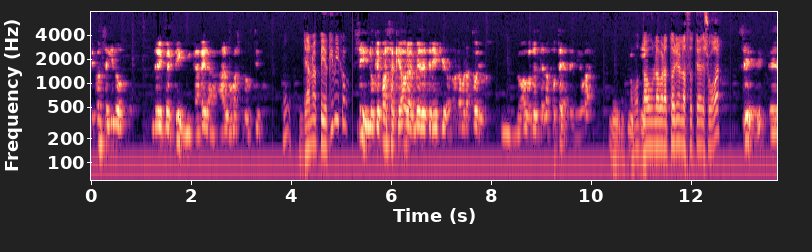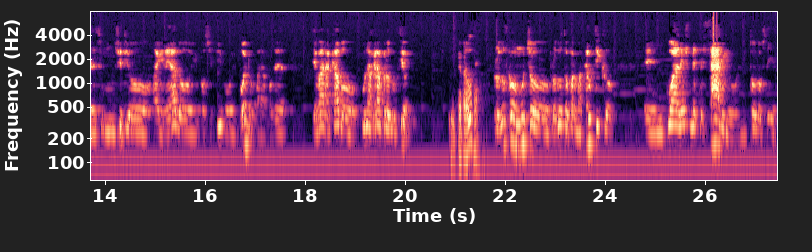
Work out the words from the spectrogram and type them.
he conseguido reinvertir mi carrera a algo más productivo. ¿Ya no es bioquímico? Sí, lo que pasa es que ahora en vez de tener que ir a los laboratorios, lo hago desde la azotea de mi hogar. ¿Ha montado un laboratorio en la azotea de su hogar? Sí, es un sitio aireado y positivo y bueno para poder llevar a cabo una gran producción. y- ¿Y qué produce? Produzco mucho producto farmacéutico, el cual es necesario en todos los días,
